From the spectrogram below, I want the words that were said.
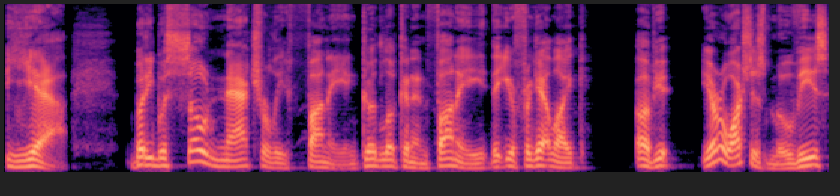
Yeah. But he was so naturally funny and good looking and funny that you forget, like, oh, have you, you ever watched his movies?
